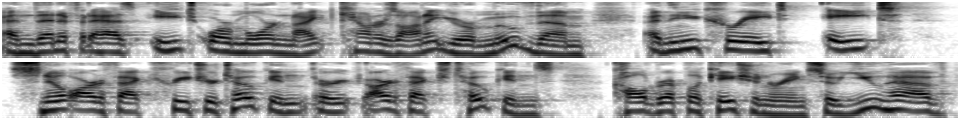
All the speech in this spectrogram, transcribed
and then if it has eight or more night counters on it, you remove them, and then you create eight snow artifact creature token or artifact tokens called replication ring. So you have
